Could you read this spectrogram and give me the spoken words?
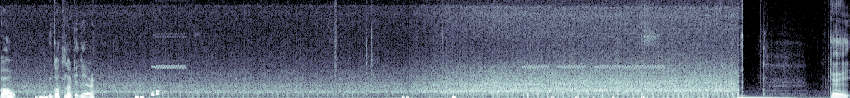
Whoa, got lucky there. Okay.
